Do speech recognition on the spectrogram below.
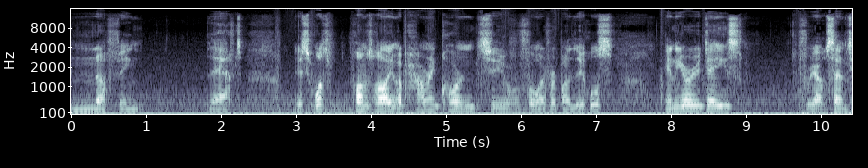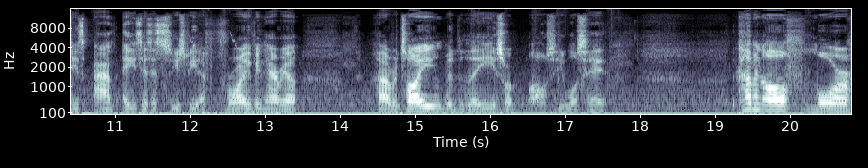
nothing left. It's once upon time, apparently according to forever by locals, in the early days, throughout the 70s and 80s, this used to be a thriving area. However, time with the sort of, oh, see, what's it? The coming of more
